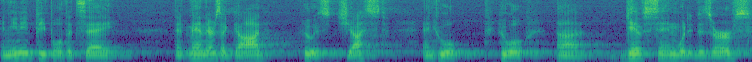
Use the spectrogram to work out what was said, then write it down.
And you need people that say that, man, there's a God who is just and who will, who will uh, give sin what it deserves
